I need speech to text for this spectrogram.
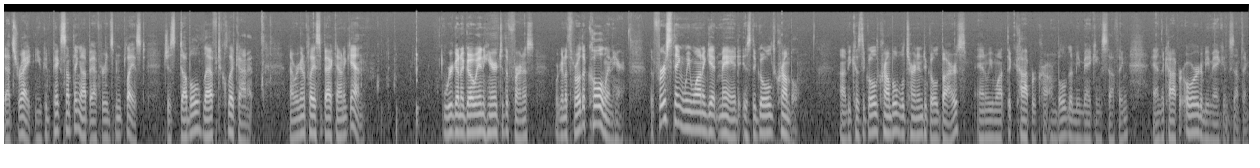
That's right, you can pick something up after it's been placed. Just double left click on it. Now we're going to place it back down again. We're going to go in here to the furnace. We're going to throw the coal in here. The first thing we want to get made is the gold crumble. Uh, because the gold crumble will turn into gold bars, and we want the copper crumble to be making something, and the copper ore to be making something.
